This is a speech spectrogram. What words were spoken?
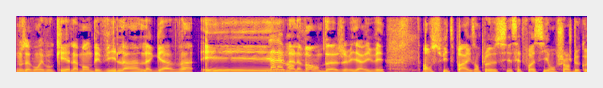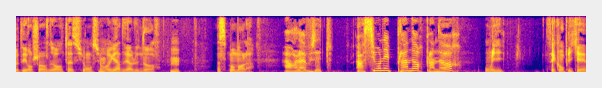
Nous avons évoqué l'amande des villas, la gave et La lavande. lavande. Je vais y arriver. Ensuite, par exemple, cette fois-ci, on change de côté, on change d'orientation. Si on regarde vers le nord, Mm. à ce moment-là, Alors là, vous êtes. Alors si on est plein nord, plein nord, oui, c'est compliqué.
